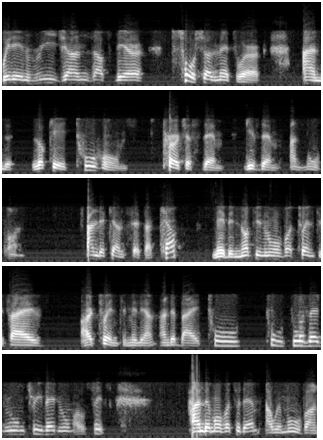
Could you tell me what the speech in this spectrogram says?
within regions of their social network and locate two homes, purchase them, give them, and move on. And they can set a cap maybe nothing over 25 or 20 million, and they buy two, two, two bedroom, three bedroom houses, hand them over to them, and we move on.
